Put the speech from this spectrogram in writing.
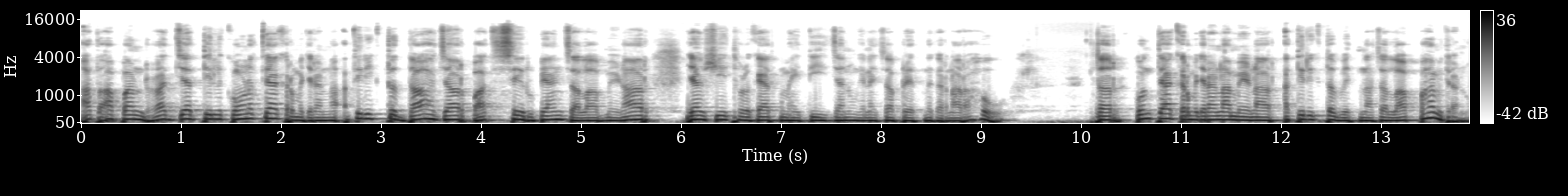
आता आपण राज्यातील कोणत्या कर्मचाऱ्यांना अतिरिक्त दहा हजार पाचशे रुपयांचा लाभ मिळणार याविषयी थोडक्यात माहिती जाणून घेण्याचा प्रयत्न करणार आहोत. तर कोणत्या कर्मचाऱ्यांना मिळणार अतिरिक्त वेतनाचा लाभ? पहा मित्रांनो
